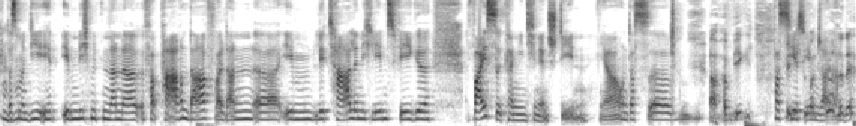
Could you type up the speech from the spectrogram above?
mhm. dass man die e-, eben nicht miteinander verpaaren darf, weil dann äh, eben letale, nicht lebensfähige weiße Kaninchen entstehen. Ja, und das äh, wirklich, passiert eben leider. Höre, ne?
